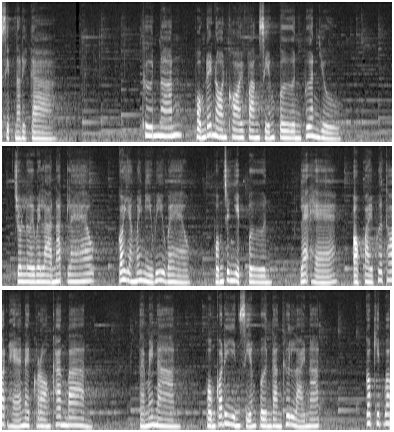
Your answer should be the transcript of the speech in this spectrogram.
20นาฬิกา คืนนั้นผมได้นอนคอยฟังเสียงปืนเพื่อนอยู่ จนเลยเวลานัดแล้ว ก็ยังไม่มีวี่แวว ผมจึงหยิบปืน และแหออกไปเพื่อทอดแหในคลองข้างบ้าน แต่ไม่นาน ผมก็ได้ยินเสียงปืนดังขึ้นหลายนัด ก็คิดว่า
